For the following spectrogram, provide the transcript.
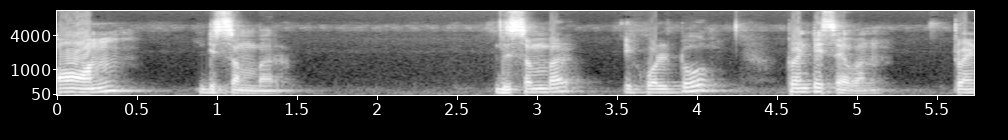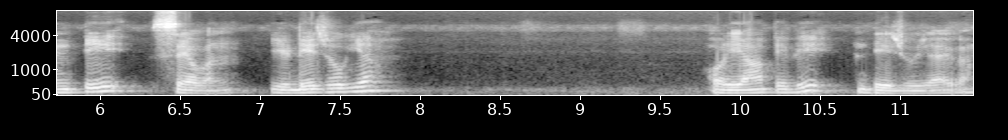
on December. December equal to twenty seven twenty seven ये डेज़ हो गया। और यहाँ पे भी डेज़ हो जाएगा।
